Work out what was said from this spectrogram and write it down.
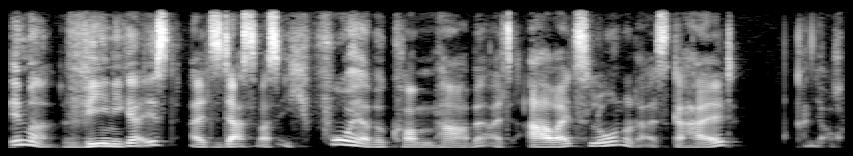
immer weniger ist als das, was ich vorher bekommen habe, als Arbeitslohn oder als Gehalt, kann ja auch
